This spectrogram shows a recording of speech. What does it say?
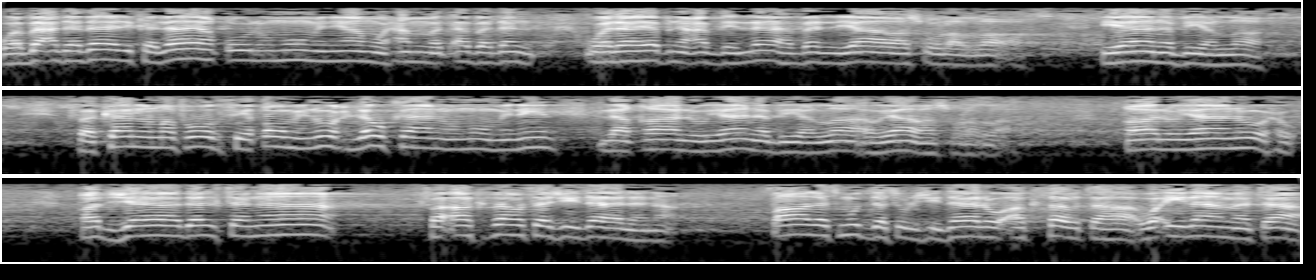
وبعد ذلك لا يقول مؤمن يا محمد ابدا. ولا يا ابن عبد الله بل يا رسول الله يا نبي الله. فكان المفروض في قوم نوح لو كانوا مؤمنين لقالوا يا نبي الله أو يا رسول الله. قالوا يا نوح قد جادلتنا فأكثرت جدالنا. طالت مدة الجدال وأكثرتها والى متى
